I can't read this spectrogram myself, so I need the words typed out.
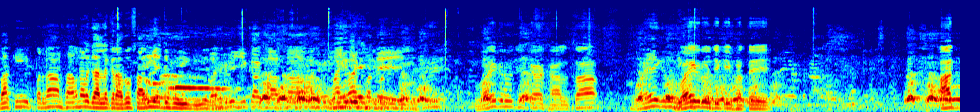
ਬਾਕੀ ਪ੍ਰਧਾਨ ਸਾਹਿਬ ਨਾਲ ਗੱਲ ਕਰਾ ਦਿਓ ਸਾਰੀ ਅੱਜ ਹੋਈ ਗਈ ਹੈ। ਵਾਹਿਗੁਰੂ ਜੀ ਕਾ ਖਾਲਸਾ ਵਾਹਿਗੁਰੂ ਜੀ ਕੀ ਫਤਿਹ। ਵਾਹਿਗੁਰੂ ਜੀ ਕਾ ਖਾਲਸਾ ਵਾਹਿਗੁਰੂ ਜੀ ਕੀ ਫਤਿਹ। ਅੱਜ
